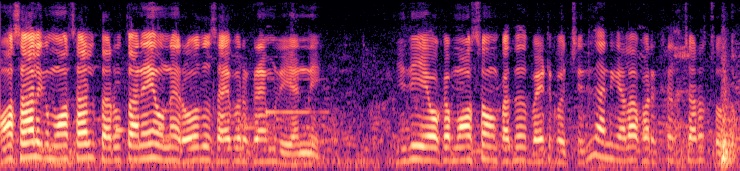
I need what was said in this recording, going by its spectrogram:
మోసాలకి మోసాలు తరుగుతూనే ఉన్నాయి రోజు సైబర్ క్రైమ్లు ఇవన్నీ. ఇది ఒక మోసం పెద్దది బయటకు వచ్చింది. దానికి ఎలా పరీక్షించారో చూద్దాం.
